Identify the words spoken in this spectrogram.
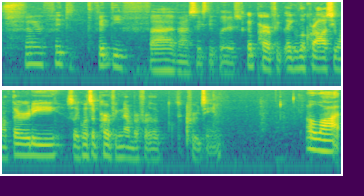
F- 50, 55 around 60 players. A perfect like lacrosse, you want thirty. So like, what's a perfect number for the crew team? a lot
